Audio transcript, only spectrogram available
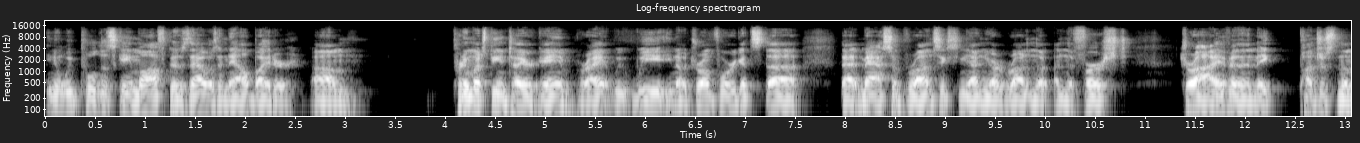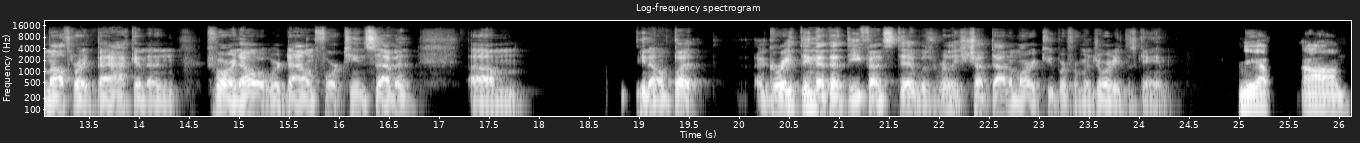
you know we pulled this game off because that was a nail biter. Um, pretty much the entire game, right? We we you know Jerome Ford gets the that massive run, 69 yard run in the in the first drive, and then they punch us in the mouth right back, and then before I know it, we're down 14 7. Um, you know, but a great thing that that defense did was really shut down Amari Cooper for majority of this game. Yep. Um,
